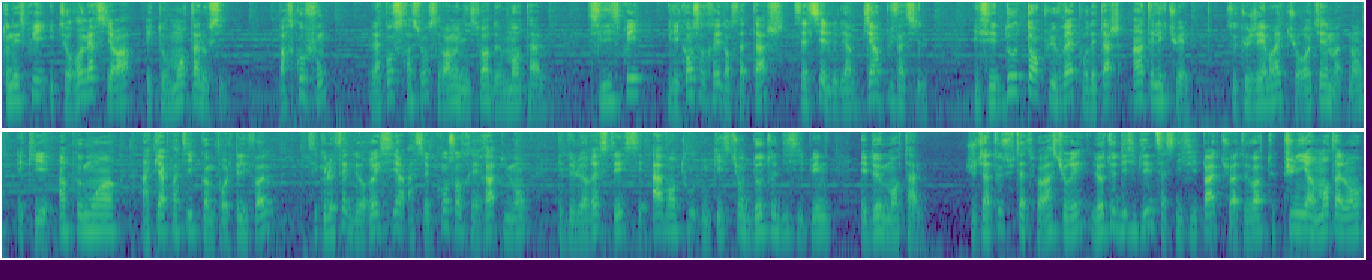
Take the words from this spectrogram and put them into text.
Ton esprit, il te remerciera et ton mental aussi. Parce qu'au fond, la concentration, c'est vraiment une histoire de mental. Si l'esprit, il est concentré dans sa tâche, celle-ci, elle devient bien plus facile. Et c'est d'autant plus vrai pour des tâches intellectuelles. Ce que j'aimerais que tu retiennes maintenant, et qui est un peu moins un cas pratique comme pour le téléphone, c'est que le fait de réussir à se concentrer rapidement et de le rester, c'est avant tout une question d'autodiscipline et de mental. Je tiens tout de suite à te rassurer, l'autodiscipline ça signifie pas que tu vas devoir te punir mentalement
